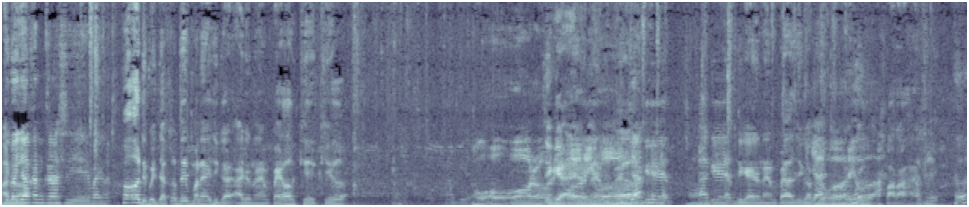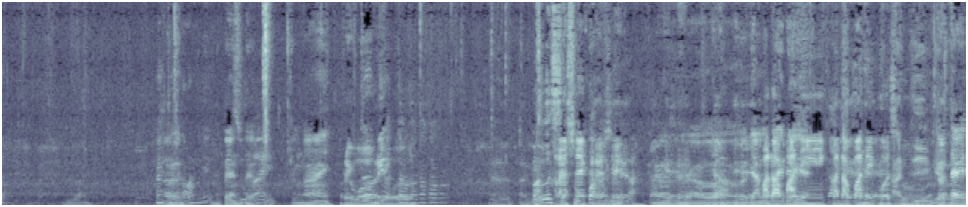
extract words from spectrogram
dibajakan ke si Rimaina Oh, dibejakeun teh mana juga ada nempel kieu-kieu oh oh oh ro Juga riwo air riwo nempel. Kaget. Kaget. juga ada nempel juga Ya, riwo riwo ah parah aja. Hah? Eh, terus naon ge? ente ente Sungai. sungai riwo riwo. Eh, kresek kresek ah. Kaget. Oh, Ya, jangan pada panik pada panik bosku terus dari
